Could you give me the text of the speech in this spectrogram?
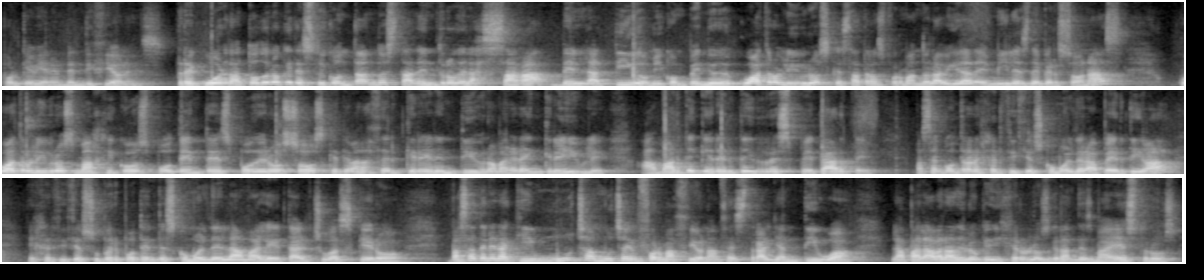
porque vienen bendiciones. Recuerda, todo lo que te estoy contando está dentro de la saga del latido, mi compendio de cuatro libros que está transformando la vida de miles de personas. Cuatro libros mágicos, potentes, poderosos, que te van a hacer creer en ti de una manera increíble, amarte, quererte y respetarte. Vas a encontrar ejercicios como el de la pértiga, ejercicios súper potentes como el de la maleta, el chubasquero. Vas a tener aquí mucha, mucha información ancestral y antigua, la palabra de lo que dijeron los grandes maestros,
